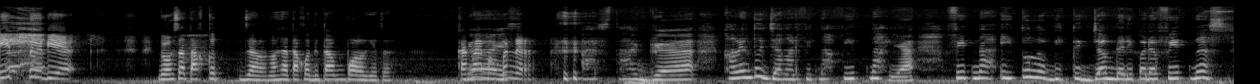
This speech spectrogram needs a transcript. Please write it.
itu dia. Nggak usah takut Zal. Nggak usah takut ditampol gitu karena emang Guys. bener. Astaga, kalian tuh jangan fitnah-fitnah ya. Fitnah itu lebih kejam daripada fitness.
